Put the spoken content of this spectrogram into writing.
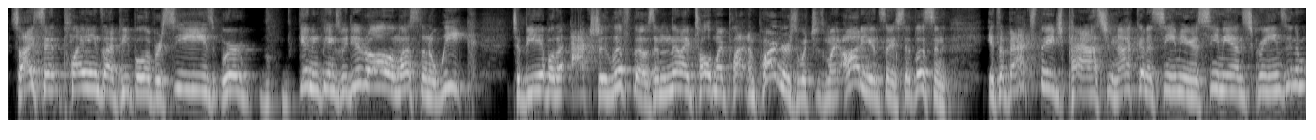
So i sent planes i had people overseas. We're getting things. We did it all in less than a week to be able to actually lift those. And then i told my platinum partners which is my audience i said listen it's a backstage pass. You're not going to see me. You're going to see me on screens. And,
